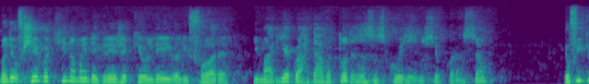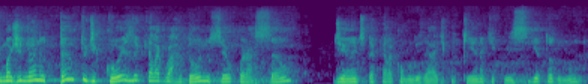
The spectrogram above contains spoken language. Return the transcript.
Quando eu chego aqui na mãe da igreja, que eu leio ali fora, e Maria guardava todas essas coisas no seu coração, eu fico imaginando tanto de coisa que ela guardou no seu coração diante daquela comunidade pequena que conhecia todo mundo.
